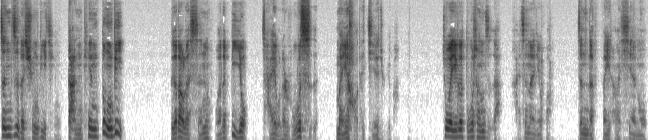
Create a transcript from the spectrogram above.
真挚的兄弟情，感天动地，得到了神佛的庇佑，才有了如此美好的结局吧。做一个独生子啊，还是那句话，真的非常羡慕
